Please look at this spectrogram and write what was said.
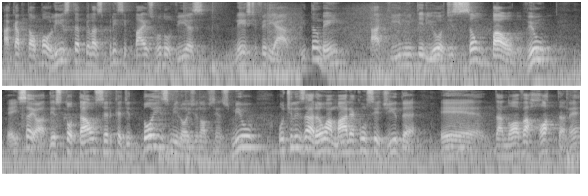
a capital paulista pelas principais rodovias neste feriado. E também aqui no interior de São Paulo, viu? É isso aí, ó. Desse total, cerca de 2 milhões e 900 mil utilizarão a malha concedida é, da nova rota, né?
